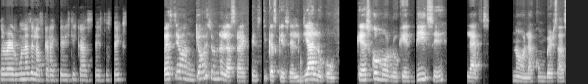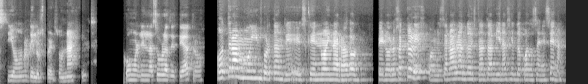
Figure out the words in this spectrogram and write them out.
sobre algunas de las características de estos textos? Pues yo, yo me sé una de las características que es el diálogo, que es como lo que dice la, no, la conversación de los personajes, como en las obras de teatro. Otra muy importante es que no hay narrador, pero los actores cuando están hablando están también haciendo cosas en escena.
